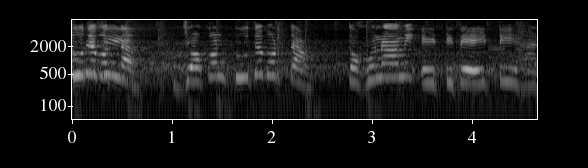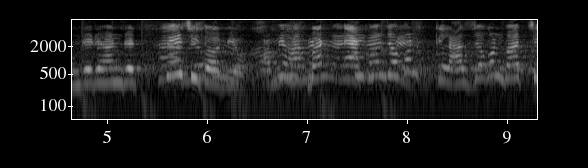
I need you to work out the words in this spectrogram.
টুতে পড়তাম যখন টুতে পড়তাম তখন আমি এইটটিতে এইটটি হান্ড্রেড হান্ড্রেড পেয়েছি তো আমিও আমি বাট এখন যখন ক্লাস যখন বাড়ছে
